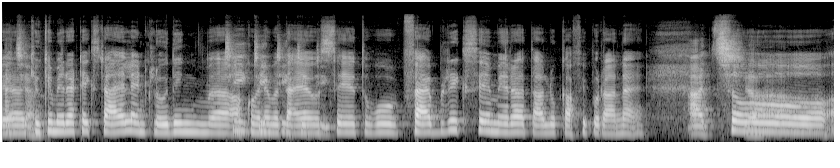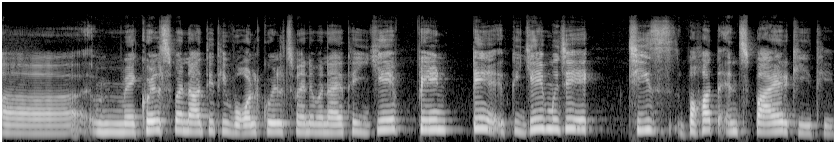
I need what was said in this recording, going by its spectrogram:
अच्छा। क्योंकि मेरा टेक्सटाइल एंड क्लोथिंग आपको मैंने बताया उससे तो वो फैब्रिक से मेरा ताल्लुक काफ़ी पुराना है। अच्छा। so, uh, मैं क्विल्स बनाती थी वॉल क्विल्स मैंने बनाए थे। ये पेंटिंग ये मुझे एक चीज़ बहुत इंस्पायर की थी।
